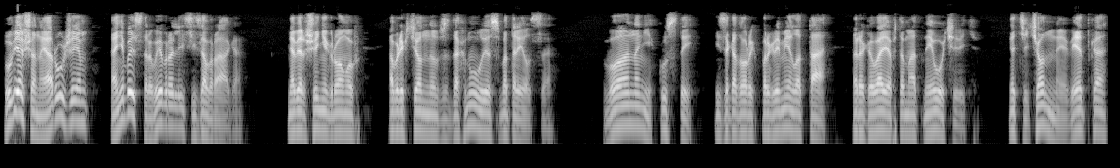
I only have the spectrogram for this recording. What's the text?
Увешанные оружием, они быстро выбрались из оврага. На вершине Громов облегченно вздохнул и осмотрелся. Вон они, кусты, из-за которых прогремела та роковая автоматная очередь. Отсеченная ветка,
